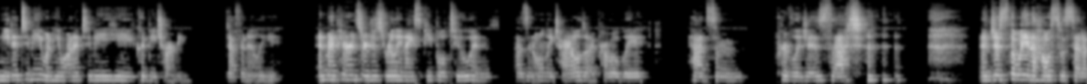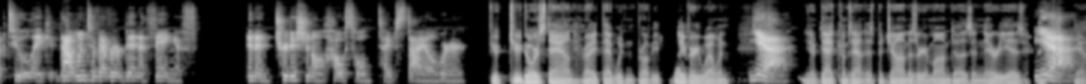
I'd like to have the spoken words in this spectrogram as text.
needed to be, when he wanted to be, he could be charming, definitely. And my parents are just really nice people too. And as an only child, I probably had some privileges that and just the way the house was set up too like that wouldn't have ever been a thing if in a traditional household type style where if you're two doors down right that wouldn't probably play very well when yeah you know dad comes out in his pajamas or your mom does and there he is yeah yeah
